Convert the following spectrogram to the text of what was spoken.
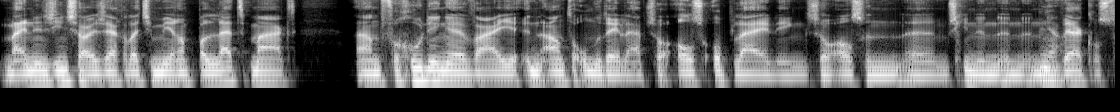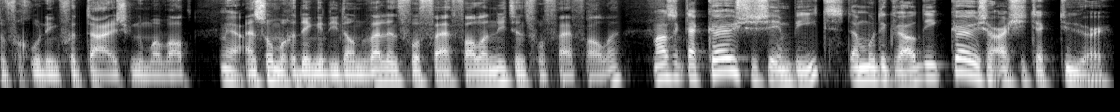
Mijn inzien zou je zeggen dat je meer een palet maakt aan vergoedingen waar je een aantal onderdelen hebt, zoals opleiding, zoals een, eh, misschien een, een, een Ja. werkkostenvergoeding voor thuis, ik noem maar wat. Ja. En sommige dingen die dan wel in het forfait vallen, niet in het forfait vallen. Maar als ik daar keuzes in bied, dan moet ik wel die keuzearchitectuur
